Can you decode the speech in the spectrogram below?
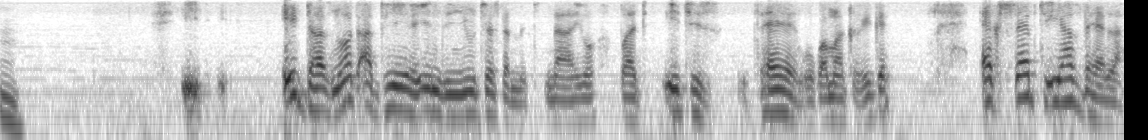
Mm. it, it does not appear in the new testament nayo but it is there ngokwamagrike except iyavela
